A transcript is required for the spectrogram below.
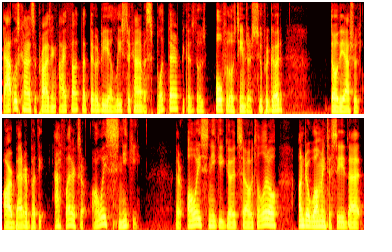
that was kind of surprising. I thought that there would be at least a kind of a split there because those both of those teams are super good though the Astros are better, but the Athletics are always sneaky. They're always sneaky good, so it's a little underwhelming to see that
